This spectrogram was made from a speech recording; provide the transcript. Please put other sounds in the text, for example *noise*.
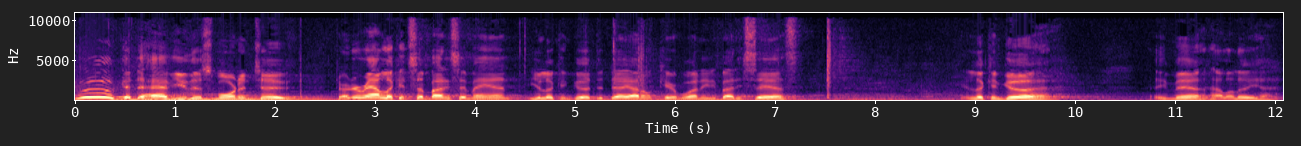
Woo, good to have you this morning, too. Turn around, look at somebody and say, Man, you're looking good today. I don't care what anybody says. You're looking good. Amen. Hallelujah.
